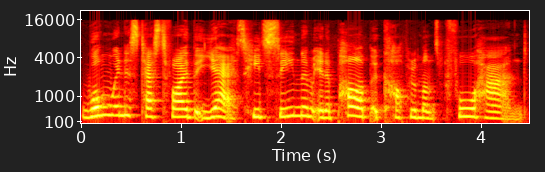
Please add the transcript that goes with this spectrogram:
One witness testified that yes, he'd seen them in a pub a couple of months beforehand.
